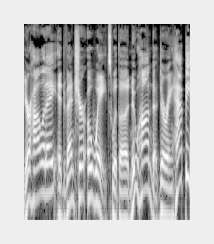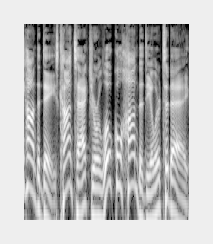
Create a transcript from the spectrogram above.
your holiday adventure awaits with a new Honda during Happy Honda Days. Contact your local Honda dealer today today.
